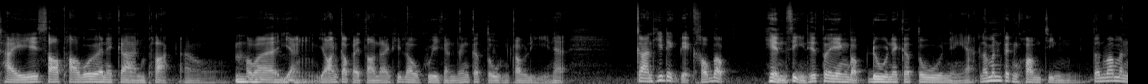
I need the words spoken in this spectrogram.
ใช้ซอฟต์พาวเวอร์ในการผลักเอา เพราะว่าอย่างย้อนกลับไปตอนแรกที่เราคุยกันเรื่องการ์ตูนเกาหลีเนี่ยการที่เด็กๆเขาแบบเห็นสิ่งที่ตัวเองแบบดูในการ์ตูนอย่างเงี้ย แล้วมันเป็นความจริง ต้นว่ามัน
